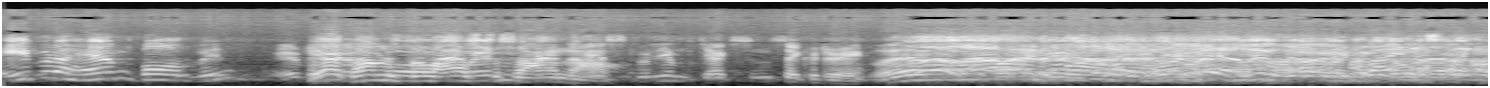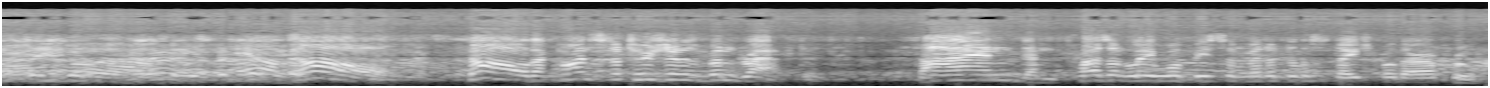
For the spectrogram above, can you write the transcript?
Abraham Baldwin. Here comes the last to sign now. Yes, William Jackson, Secretary. Well, well, so, so the Constitution has been drafted, signed, and presently will be submitted to the states for their approval.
